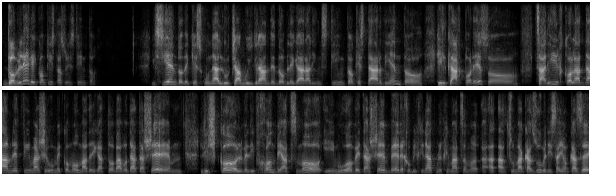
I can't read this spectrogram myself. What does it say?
doblega y conquista su instinto. Y siendo de que es una lucha muy grande doblegar al instinto que está ardiendo, Hilkach por eso, Tzarich kol adam lefi ma שהוא מקומו מדרגתו בעבודת השם, לשקול ולבחון בעצמו אם הוא עובד השם בערך ובחינת מלחמה עצומה כזו וניסיון כזה.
